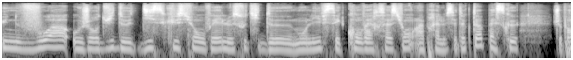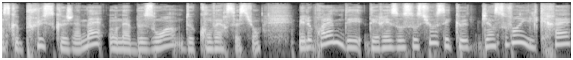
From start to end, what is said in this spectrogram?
une voie aujourd'hui de discussion. Vous voyez, le sous-titre de mon livre, c'est Conversation après le 7 octobre parce que je pense que plus que jamais, on a besoin de conversation. Mais le problème des, des réseaux sociaux, c'est que bien souvent, ils créent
